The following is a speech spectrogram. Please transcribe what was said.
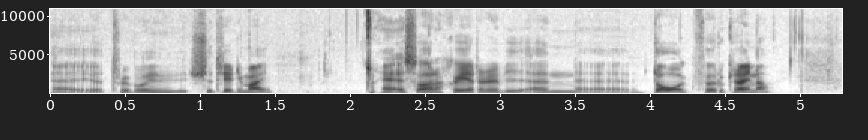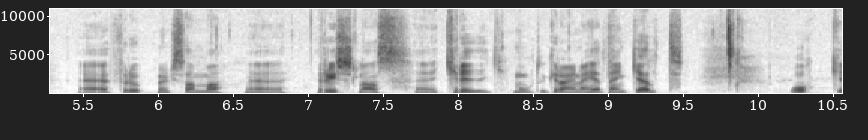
Eh, jag tror det var 23 maj. Eh, så arrangerade vi en dag för Ukraina Eh, för att uppmärksamma eh, Rysslands eh, krig mot Ukraina helt enkelt. Och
